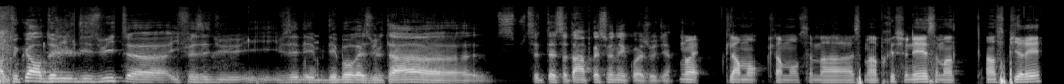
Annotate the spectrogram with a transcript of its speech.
En tout cas, en 2018, euh, il faisait du, il faisait des, des beaux résultats. Euh, ça t'a impressionné, quoi, je veux dire. Ouais, clairement, clairement, ça m'a, ça m'a impressionné, ça m'a inspiré.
